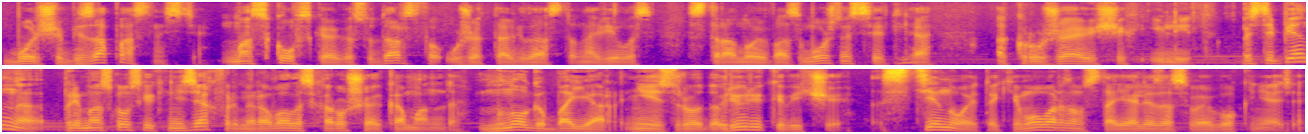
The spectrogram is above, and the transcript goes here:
больше безопасности. Московское государство уже тогда становилось страной возможностей для окружающих элит. Постепенно при московских князях формировалась хорошая команда. Много бояр не из рода Рюриковичи стеной таким образом стояли за своего князя.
